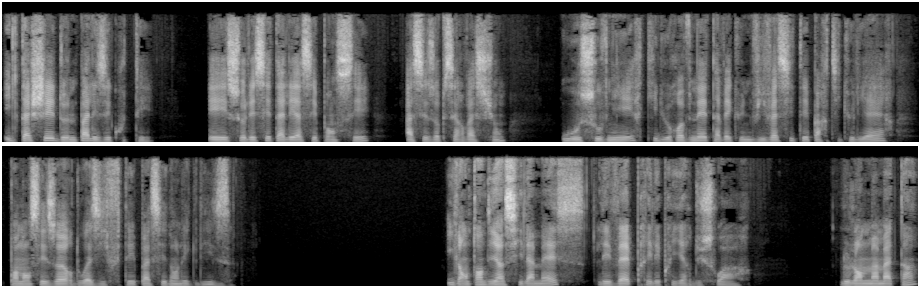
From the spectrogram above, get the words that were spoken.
il tâchait de ne pas les écouter, et se laissait aller à ses pensées, à ses observations, ou aux souvenirs qui lui revenaient avec une vivacité particulière pendant ces heures d'oisiveté passées dans l'église. Il entendit ainsi la messe, les vêpres et les prières du soir. Le lendemain matin,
